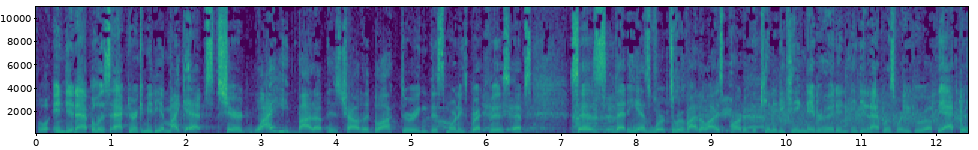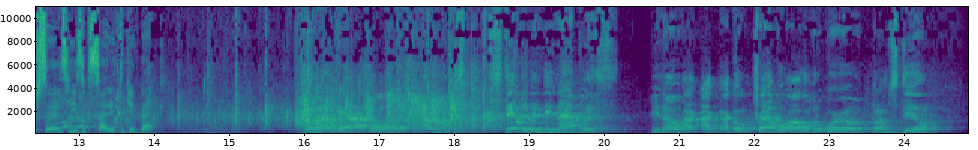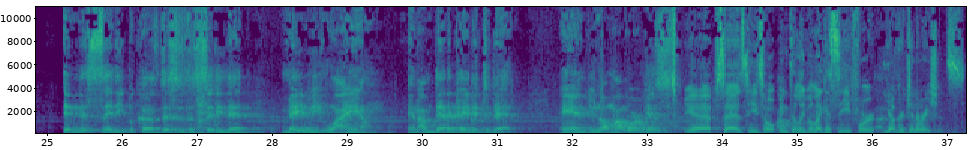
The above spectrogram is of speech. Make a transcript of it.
Well, Indianapolis actor and comedian Mike Epps shared why he bought up his childhood block during this morning's breakfast. Epps says that he has worked to revitalize part of the Kennedy King neighborhood in Indianapolis where he grew up. The actor says he is excited to give back. No matter where I go, I'm still in Indianapolis. You know, I, I, I go travel all over the world, but I'm still in this city because this is the city that made me who I am and I'm dedicated to that. And you know, my work is. Yeah, Epps says he's hoping to leave a legacy for younger generations.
